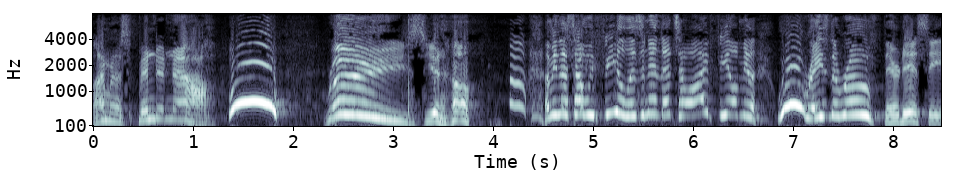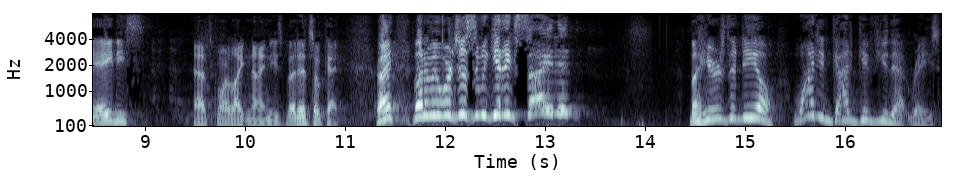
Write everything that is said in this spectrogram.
I'm going to spend it now. Woo! Raise, you know. I mean, that's how we feel, isn't it? That's how I feel. I mean, like, woo, raise the roof. There it is. See, 80s. That's more like 90s, but it's okay. Right? But I mean, we're just, we get excited. But here's the deal. Why did God give you that raise?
